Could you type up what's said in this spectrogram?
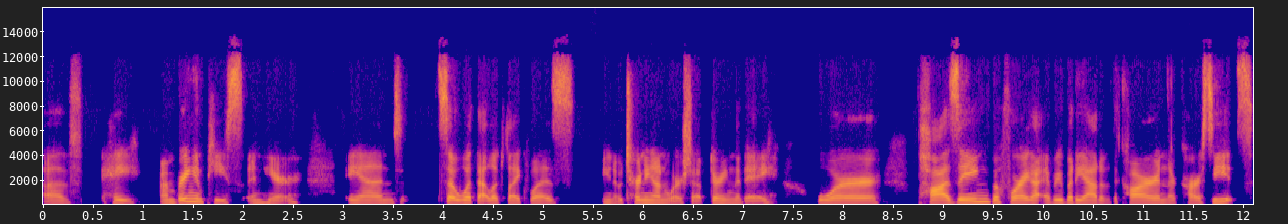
of, hey, I'm bringing peace in here. And so what that looked like was, you know, turning on worship during the day or pausing before I got everybody out of the car in their car seats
